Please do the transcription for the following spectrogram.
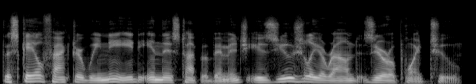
The scale factor we need in this type of image is usually around 0.2.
